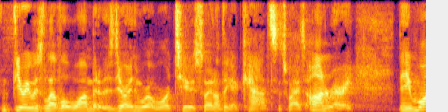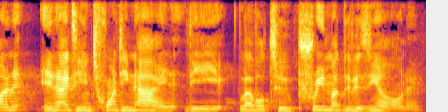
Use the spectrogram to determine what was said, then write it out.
in theory was level one, but it was during World War II, so I don't think it counts. That's why it's honorary. They won in 1929 the level two Prima Divisione.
